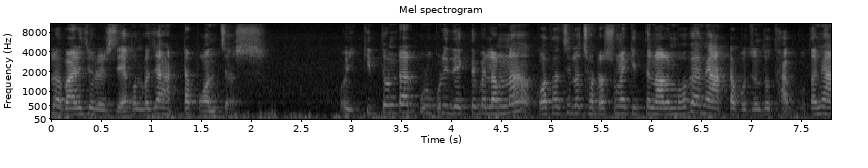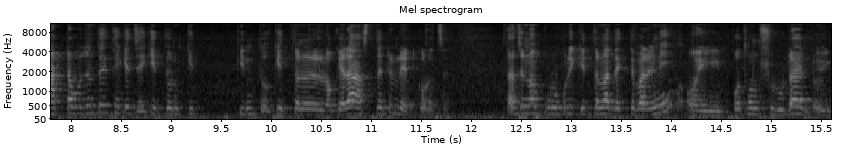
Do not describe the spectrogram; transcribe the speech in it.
বন্ধুরা বাড়ি চলে এসেছি। এখন বাজে আটটা পঞ্চাশ। ওই কীর্তনটা আর পুরোপুরি দেখতে পেলাম না। কথা ছিল ছটার সময় কীর্তন আরম্ভ হবে, আমি আটটা পর্যন্ত থাকব। তো আমি আটটা পর্যন্তই থেকেছি, কীর্তন কীর- কিন্তু কীর্তনের লোকেরা আসতে একটু লেট করেছে। তার জন্য পুরোপুরি কীর্তনা দেখতে পারিনি। ওই প্রথম শুরুটা ওই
